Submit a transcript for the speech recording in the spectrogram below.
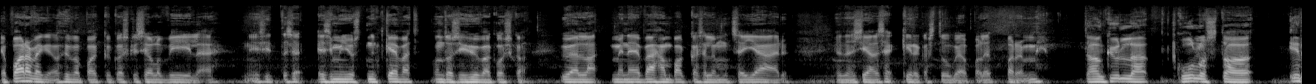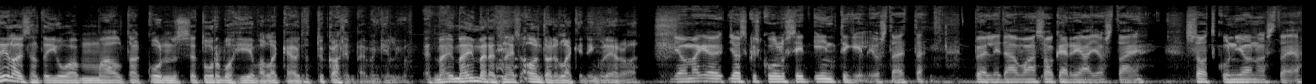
Ja parveke on hyvä paikka, koska siellä on viileä. Niin sitten se, esimerkiksi just nyt kevät on tosi hyvä, koska yöllä menee vähän pakkaselle, mutta se ei jäädy. Joten siellä se kirkastuu vielä paljon paremmin. Tämä on kyllä, kuulostaa erilaiselta juomalta kuin se turbohiivalla käytetty kahden päivän kilju. Et mä, mä ymmärrän, että näissä on todellakin niin kuin eroa. Joo, mäkin olen joskus kuullut siitä inttikiljusta, että pöllitään vaan sokeria jostain sotkun jonosta ja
